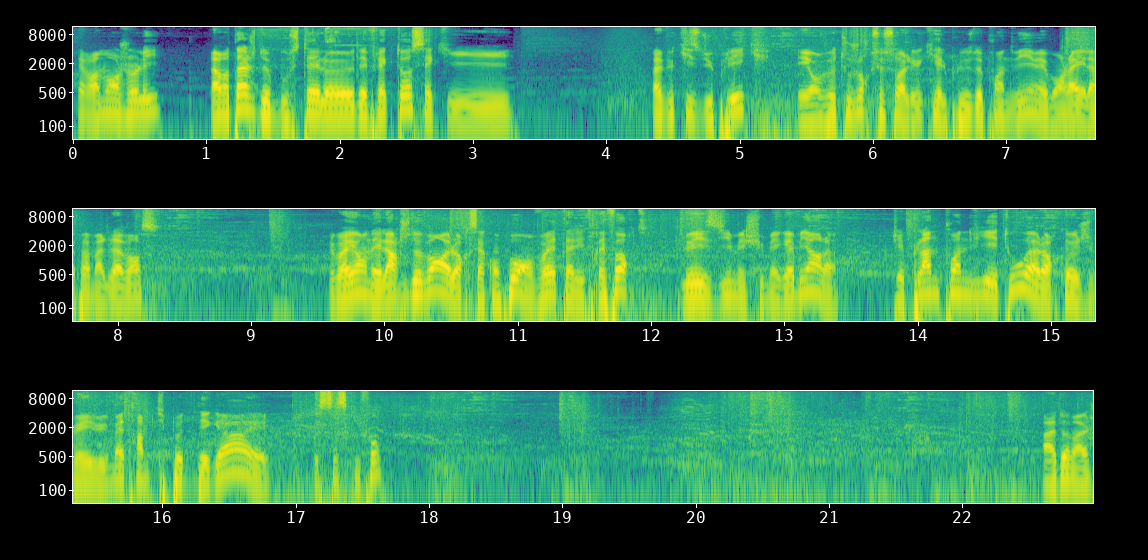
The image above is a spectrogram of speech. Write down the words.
C'est vraiment joli. L'avantage de booster le Deflecto, c'est qu'il... Bah, vu qu'il se duplique, et on veut toujours que ce soit lui qui ait le plus de points de vie, mais bon là il a pas mal d'avance. Vous voyez, on est large devant, alors que sa compo en fait elle est très forte. Lui il se dit, mais je suis méga bien là. J'ai plein de points de vie et tout, alors que je vais lui mettre un petit peu de dégâts, et, et c'est ce qu'il faut. Ah dommage.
